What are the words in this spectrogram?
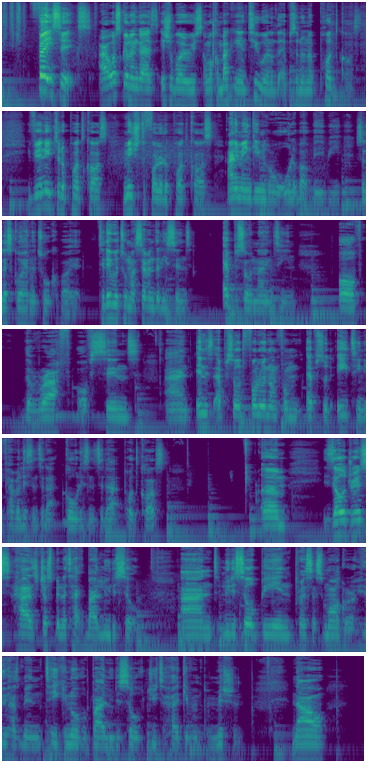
36. Alright, what's going on, guys? It's your boy Roos, and welcome back again to another episode on the podcast. If you're new to the podcast, make sure to follow the podcast. Anime and games are all about, baby. So let's go ahead and talk about it. Today, we're talking about Seven Deadly Sins, episode 19 of The Wrath of Sins. And in this episode, following on from episode 18, if you haven't listened to that, go listen to that podcast. Um, Zeldris has just been attacked by Ludociel and Ludociel being Princess Margaret, who has been taken over by Ludociel due to her giving permission. Now,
